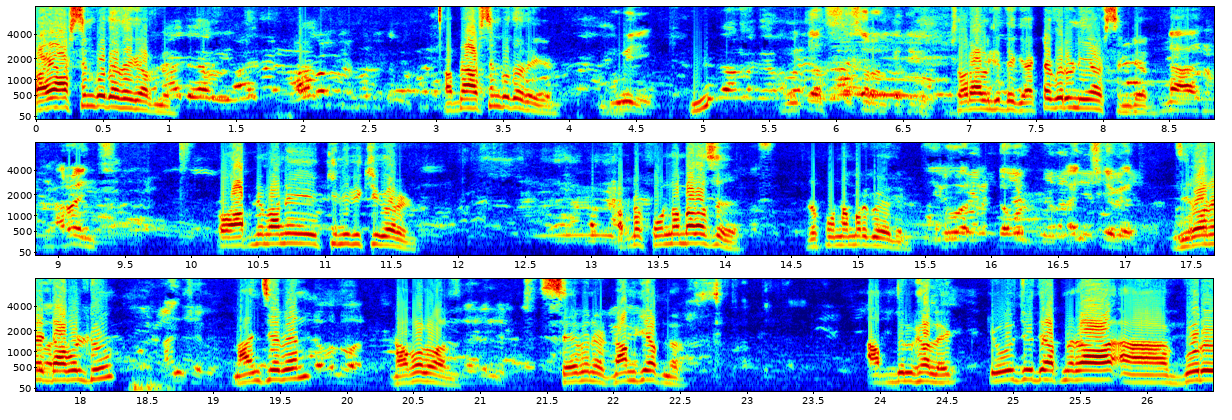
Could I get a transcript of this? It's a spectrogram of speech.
ভাই আসছেন কোথা থেকে আপনি? আপনি আসছেন কোথা থেকে? সরলকে থেকে। একটা গরু নিয়ে আসছেন ও আপনি মানে কিনে বিক্রি করেন? আপনার ফোন নাম্বার আছে? ফোন নাম্বার করে দেন। Zero eight double two, nine seven double one seven eight নাম কি আপনার? আব্দুল খালেক। কেউ যদি আপনারা গরু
